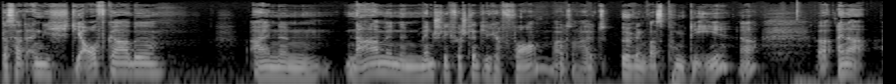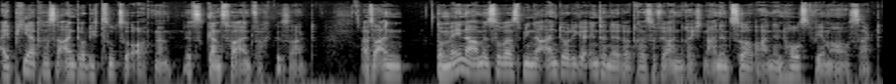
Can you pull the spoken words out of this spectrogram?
das hat eigentlich die Aufgabe, einen Namen in menschlich verständlicher Form, also halt irgendwas.de, ja, äh, einer IP-Adresse eindeutig zuzuordnen. Jetzt ganz vereinfacht gesagt. Also ein Domainname ist sowas wie eine eindeutige Internetadresse für einen Rechner, einen Server, einen Host, wie man auch sagt.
